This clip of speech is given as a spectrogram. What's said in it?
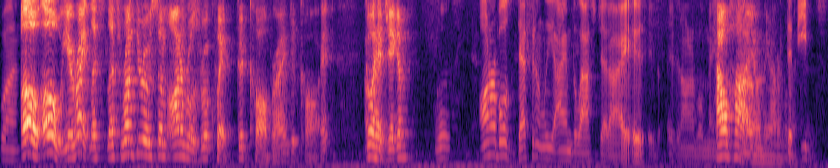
one. Oh, oh, you're right. Let's let's run through some honorables real quick. Good call, Brian. Good call. Eh, Go ahead, Jacob. Well, honorables definitely. I am the Last Jedi i- is is an honorable mention. How high Um, on the honorable the mentions?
